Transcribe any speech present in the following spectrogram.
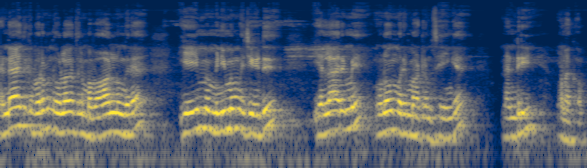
ரெண்டாயிரத்துக்கு அப்புறம் இந்த உலகத்தில் நம்ம வாழணுங்கிற எய்மை மினிமம் வச்சுக்கிட்டு எல்லாருமே உணவு முறை மாற்றம் செய்யுங்க. நன்றி வணக்கம்.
